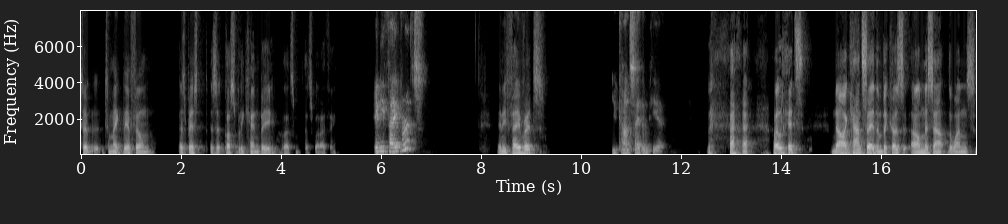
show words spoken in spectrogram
to to make their film as best as it possibly can be that's that's what i think any favorites any favorites you can't say them here well it's no, I can't say them because I'll miss out the ones,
